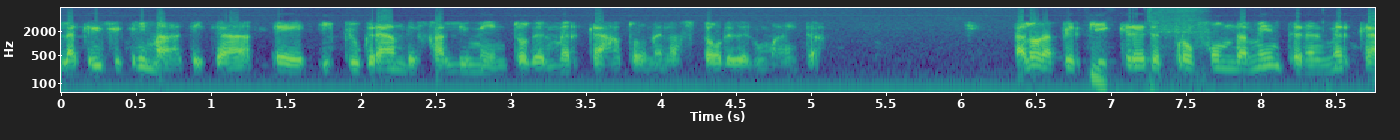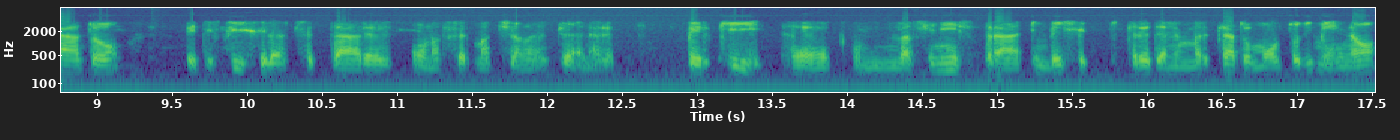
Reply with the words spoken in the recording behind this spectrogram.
la crisi climatica è il più grande fallimento del mercato nella storia dell'umanità. Allora per chi crede profondamente nel mercato è difficile accettare un'affermazione del genere. Per chi eh, la sinistra invece crede nel mercato molto di meno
